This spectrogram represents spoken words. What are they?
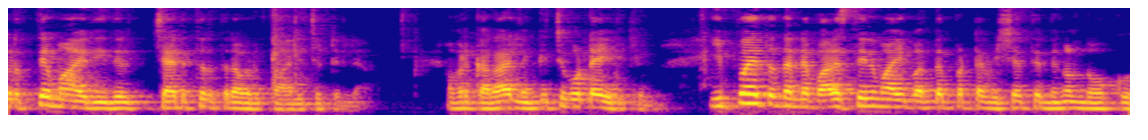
കൃത്യമായ രീതിയിൽ ചരിത്രത്തിൽ അവർ പാലിച്ചിട്ടില്ല. അവർ കരാർ ലംഘിച്ചുകൊണ്ടേയിരിക്കും. ഇപ്പോഴത്തെ തന്നെ പലസ്തീനുമായി ബന്ധപ്പെട്ട വിഷയത്തിൽ നിങ്ങൾ നോക്കൂ.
